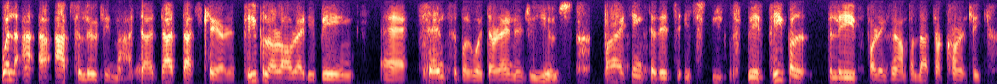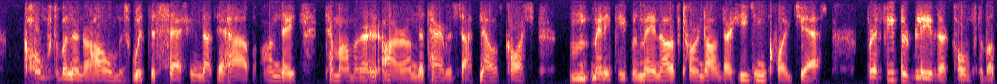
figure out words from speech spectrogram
Well, a- absolutely, Matt. That, that, that's clear. People are already being uh, sensible with their energy use. But I think that it's, it's if people believe, for example, that they're currently comfortable in their homes with the setting that they have on the thermometer or on the thermostat. Now, of course, m- many people may not have turned on their heating quite yet. But if people believe they're comfortable,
